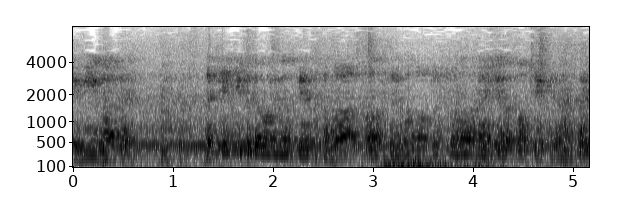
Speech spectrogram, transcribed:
着出口右側です。新宿でお降りのお客様、お忘れ物、落とし物はないようご注意ください。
